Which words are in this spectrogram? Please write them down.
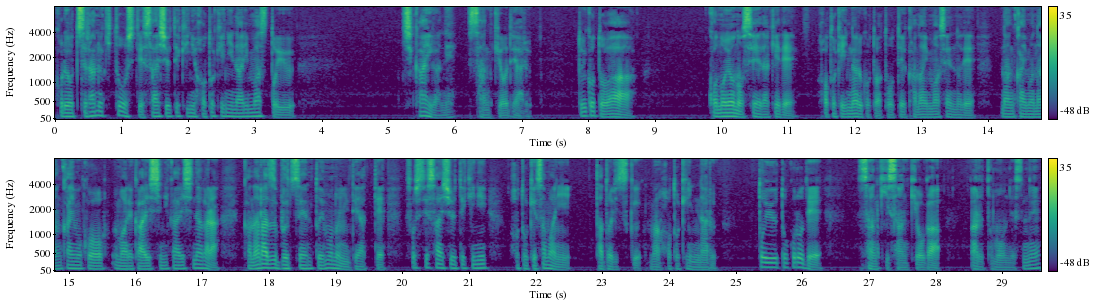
これを貫き通して最終的に仏になりますという誓いがね三教である。ということはこの世のせいだけで仏になることは到底叶いませんので何回も何回もこう生まれ変わり死に変わりしながら必ず仏縁というものに出会ってそして最終的に仏様にたどり着く、まあ、仏になるというところで三期三教があると思うんですね。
